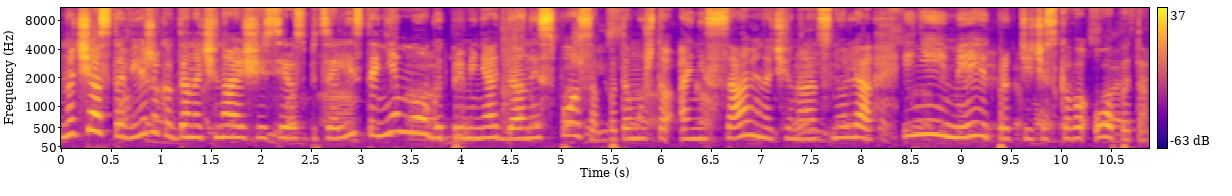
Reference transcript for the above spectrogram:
Но часто вижу, когда начинающие SEO-специалисты не могут применять данный способ, потому что они сами начинают с нуля и не имеют практического опыта.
